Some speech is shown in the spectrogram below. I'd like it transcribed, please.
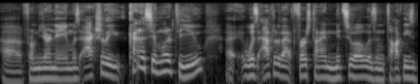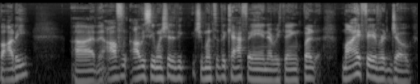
uh, from your name was actually kind of similar to you. Uh, it was after that first time Mitsuha was in Taki's body. Uh, then obviously, when she she went to the cafe and everything. But my favorite joke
